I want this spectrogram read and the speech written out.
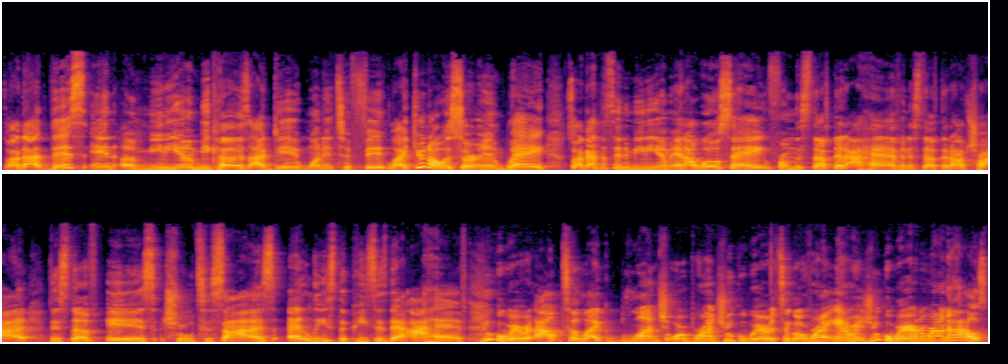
So I got this in a medium because I did want it to fit like, you know, a certain way. So I got this in a medium and I will say from the stuff that I have and the stuff that I've tried, this stuff is true to size, at least the pieces that I have. You could wear it out to like lunch or brunch. You could wear it to go run errands. You could wear it around the house.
